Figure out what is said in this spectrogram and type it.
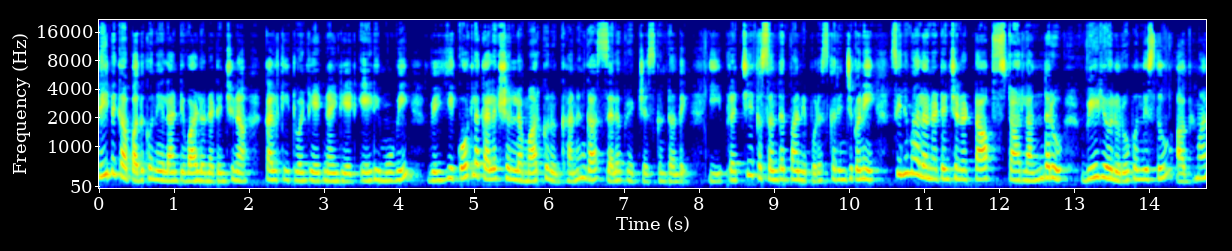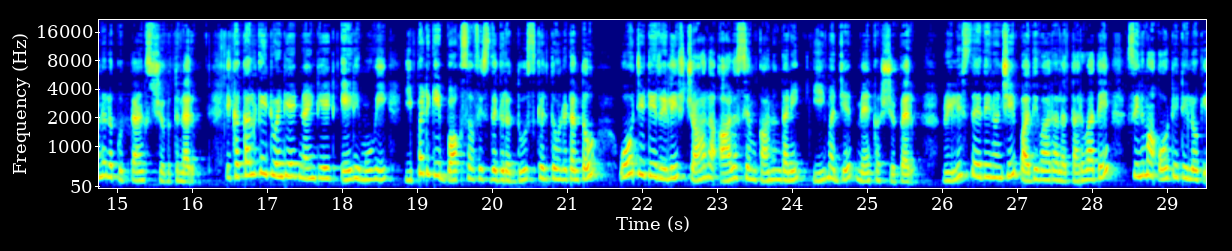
దీపికా పదుకొనే లాంటి వాళ్ళు నటించిన కల్కి twenty eight ninety eight AD movie వెయ్యి కోట్ల కలెక్షన్ల మార్కును ఘనంగా సెలబ్రేట్ చేసుకుంటోంది. ఈ ప్రత్యేక సందర్భాన్ని పురస్కరించుకొని సినిమాలో నటించిన టాప్ స్టార్లందరూ వీడియోలు రూపొందిస్తూ అభిమానులకు థ్యాంక్స్ చెబుతున్నారు. ఇక కల్కి twenty eight ninety eight AD movie ఇప్పటికీ బాక్సాఫీస్ దగ్గర దూసుకెళ్తూ ఉండటంతో ఓటీటీ రిలీజ్ చాలా ఆలస్యం కానుందని ఈ మధ్య మేకర్స్ చెప్పారు. రిలీజ్ తేదీ నుంచి పది వారాల తర్వాతే సినిమా ఓటీటీలోకి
